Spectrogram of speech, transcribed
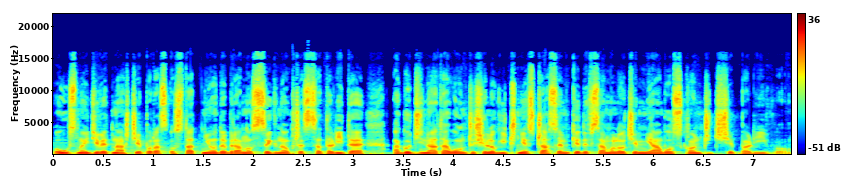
O 8.19 po raz ostatni odebrano sygnał przez satelitę, a godzina ta łączy się logicznie z czasem, kiedy w samolocie miało skończyć się paliwo.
